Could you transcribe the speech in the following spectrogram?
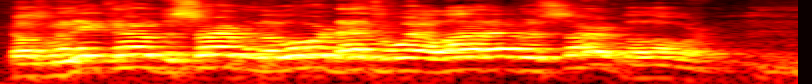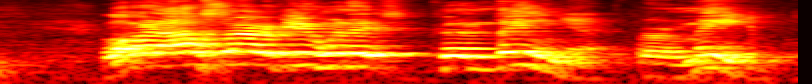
Because when it comes to serving the Lord, that's the way a lot of us serve the Lord. Lord, I'll serve you when it's convenient for me.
